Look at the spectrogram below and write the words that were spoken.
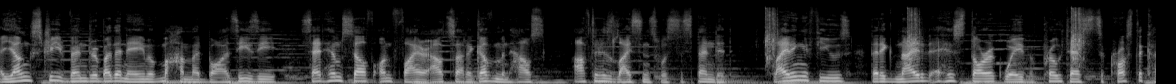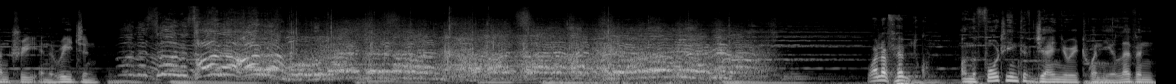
a young street vendor by the name of Muhammad Bouazizi set himself on fire outside a government house after his license was suspended, lighting a fuse that ignited a historic wave of protests across the country and the region. On the 14th of January 2011,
